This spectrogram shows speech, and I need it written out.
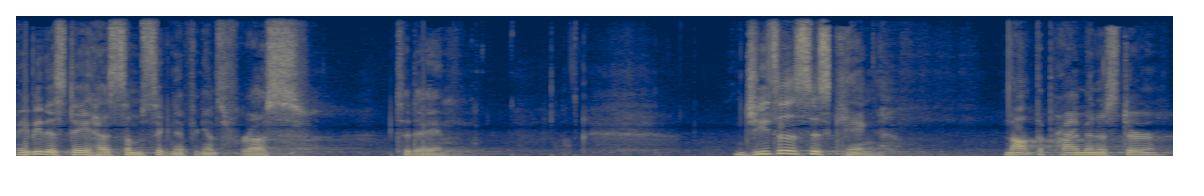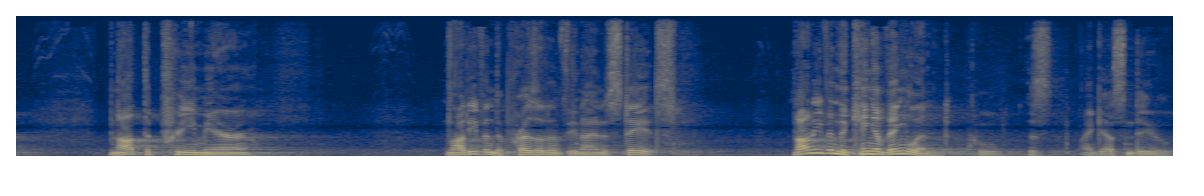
maybe this day has some significance for us today. Jesus is king, not the prime minister, not the premier, not even the president of the United States. Not even the King of England, who is, I guess, new.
